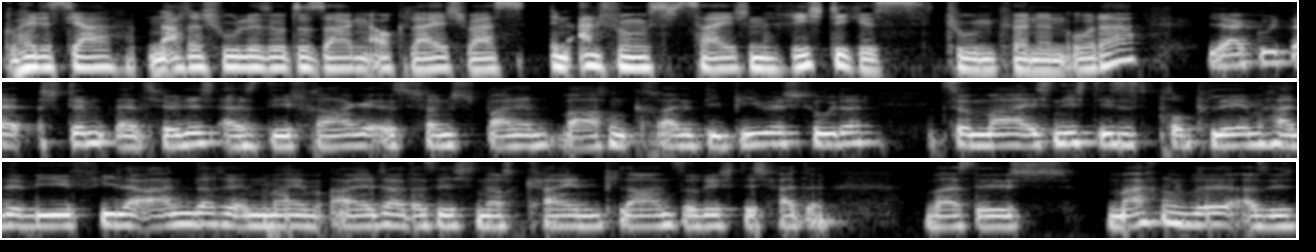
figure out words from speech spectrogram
du hättest ja nach der Schule sozusagen auch gleich was in Anführungszeichen Richtiges tun können, oder? Ja, gut, das stimmt natürlich. Also die Frage ist schon spannend, warum gerade die Bibelschule? Zumal ich nicht dieses Problem hatte wie viele andere in meinem Alter, dass ich noch keinen Plan so richtig hatte, was ich machen will. Also ich,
